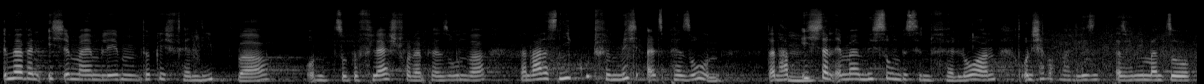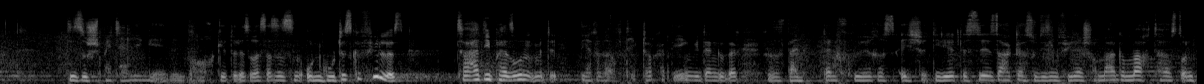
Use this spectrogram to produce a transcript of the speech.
immer wenn ich in meinem Leben wirklich verliebt war und so geflasht von der Person war, dann war das nie gut für mich als Person. Dann habe ich dann immer mich so ein bisschen verloren. Und ich habe auch mal gelesen, also wenn jemand so die so Schmetterlinge in den Bauch gibt oder sowas, dass es ein ungutes Gefühl ist. Zwar hat die Person, mit, die hat das auf TikTok, hat die irgendwie dann gesagt, das ist dein, dein früheres Ich, die dir, das sagt, dass du diesen Fehler schon mal gemacht hast und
